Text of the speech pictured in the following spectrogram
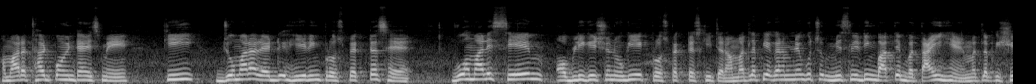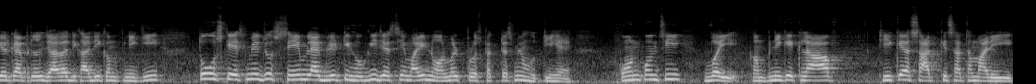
हमारा थर्ड पॉइंट है इसमें कि जो हमारा रेड हियरिंग प्रोस्पेक्टस है, वो हमारे सेम ऑब्लिगेशन होगी एक प्रोस्पेक्टस की तरह। मतलब कि अगर हमने कुछ मिसलीडिंग बातें बताई हैं मतलब कि शेयर कैपिटल ज़्यादा दिखा दी कंपनी की तो उस केस में जो सेम लाइबिलिटी होगी जैसे हमारी नॉर्मल प्रोस्पेक्टस में होती है। कौन कौन सी? वही कंपनी के खिलाफ ठीक है, साथ के साथ हमारी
